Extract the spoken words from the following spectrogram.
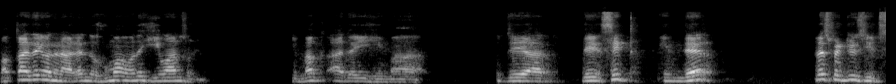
maqadai வந்தனால இந்த ஹுமா வந்து ஹிமான்னு சொல்லணும் மக்அதை ஹிமா they are they sit in their respective seats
